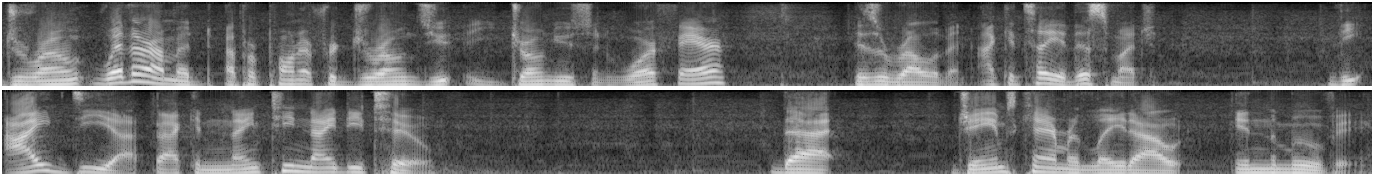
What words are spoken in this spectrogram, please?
drone? Whether I'm a, a proponent for drones, drone use in warfare, is irrelevant. I can tell you this much. The idea back in 1992 that James Cameron laid out in the movie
